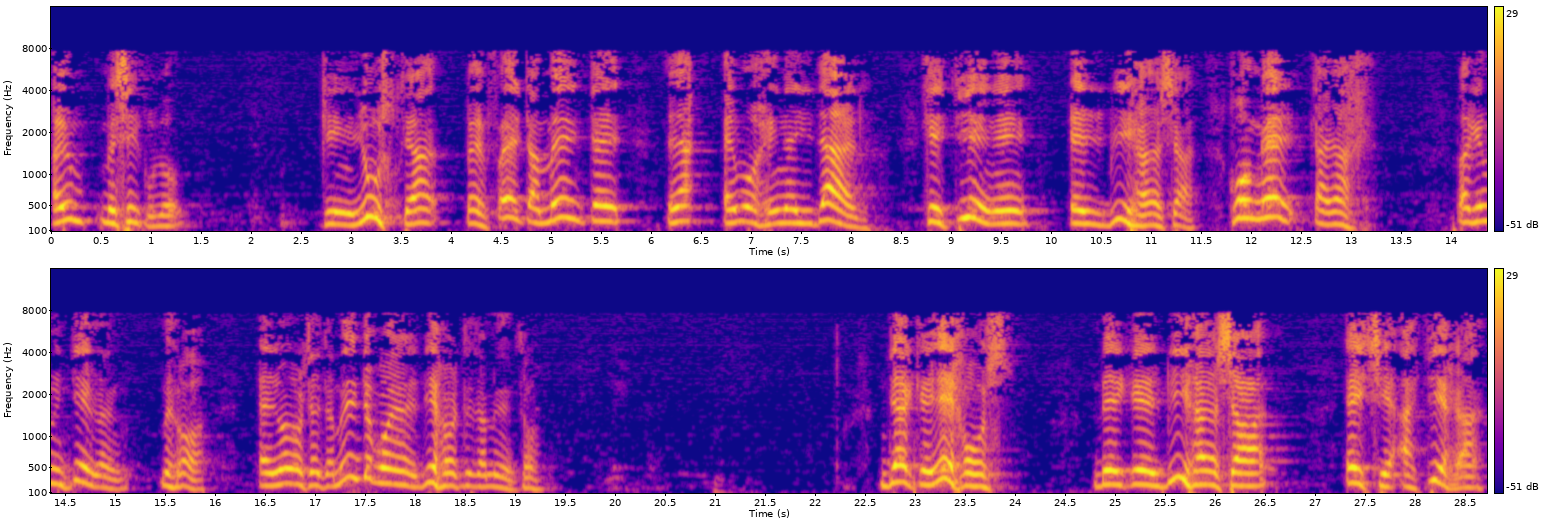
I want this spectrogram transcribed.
Hay un versículo que ilustra perfectamente la homogeneidad que tiene el Vihasa con el Tanaj. Para que me entiendan mejor. El Nuevo Testamento con el Viejo Testamento. Ya que lejos de que el Vihasa eche a tierra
